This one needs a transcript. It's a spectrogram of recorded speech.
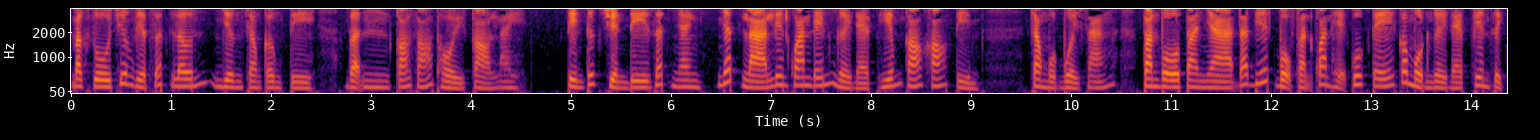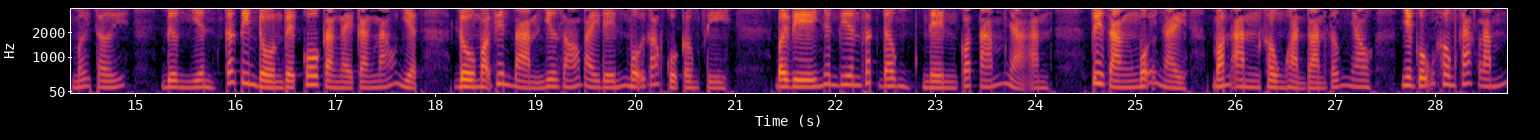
Mặc dù Trương Việt rất lớn nhưng trong công ty vẫn có gió thổi cỏ lay. Tin tức truyền đi rất nhanh, nhất là liên quan đến người đẹp hiếm có khó tìm. Trong một buổi sáng, toàn bộ tòa nhà đã biết bộ phận quan hệ quốc tế có một người đẹp phiên dịch mới tới. Đương nhiên, các tin đồn về cô càng ngày càng náo nhiệt, đồ mọi phiên bản như gió bay đến mỗi góc của công ty. Bởi vì nhân viên rất đông nên có 8 nhà ăn. Tuy rằng mỗi ngày món ăn không hoàn toàn giống nhau, nhưng cũng không khác lắm.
